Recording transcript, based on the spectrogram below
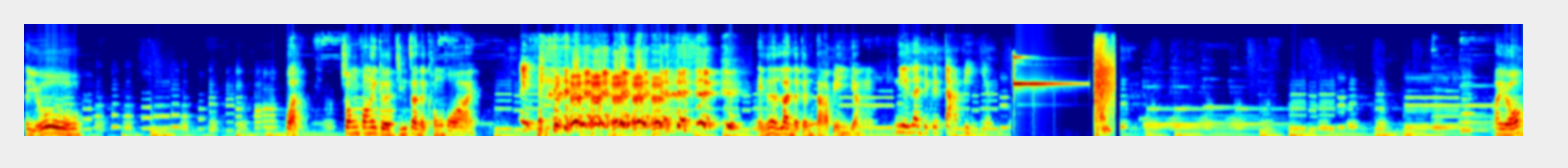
哎呦！哇，双方一个精湛的空花哎！哎！哎，真的烂的跟大便一样哎！你也烂的跟大便一样。哎呦，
